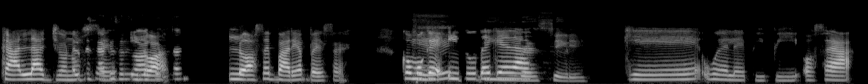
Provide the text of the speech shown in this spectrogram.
Carla, yo Él no que sé, se lo lo, ha- lo hace varias veces, como que, y tú te quedas. ¿qué huele pipí? O sea,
